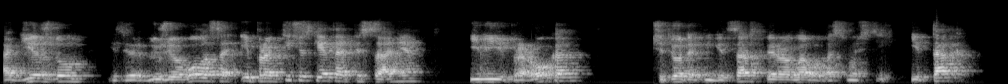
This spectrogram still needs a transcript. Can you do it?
одежду из верблюжьего волоса, и практически это описание Илии пророка, четвертой книги Царств, первая глава, восьмой стих. И так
